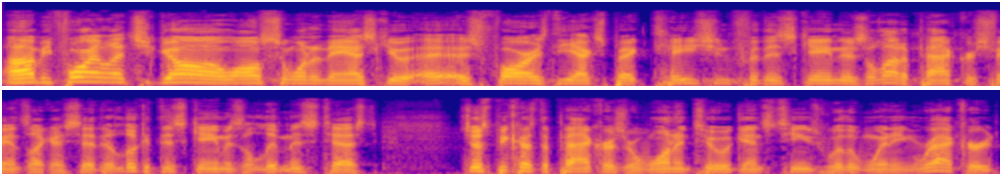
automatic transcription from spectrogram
Uh, before I let you go, I also wanted to ask you as far as the expectation for this game. There's a lot of Packers fans, like I said, that look at this game as a litmus test, just because the Packers are one and two against teams with a winning record,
